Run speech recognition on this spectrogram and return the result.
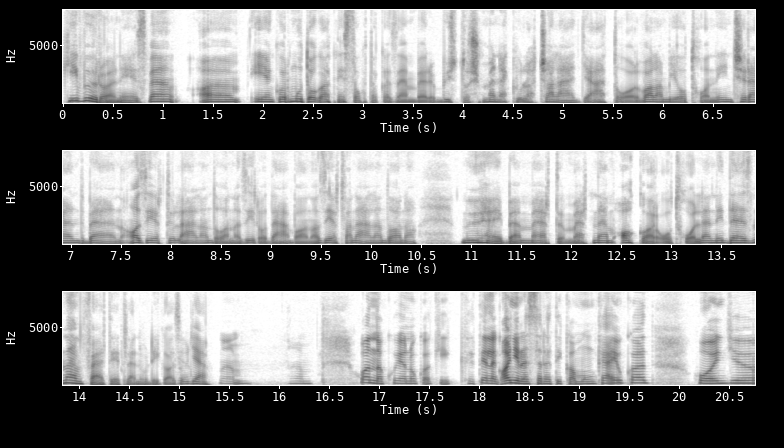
Kívülről nézve, uh, ilyenkor mutogatni szoktak az ember, biztos menekül a családjától, valami otthon nincs rendben, azért ül állandóan az irodában, azért van állandóan a műhelyben, mert, mert nem akar otthon lenni, de ez nem feltétlenül igaz, ugye? Nem. Nem. Vannak olyanok, akik tényleg annyira szeretik a munkájukat, hogy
